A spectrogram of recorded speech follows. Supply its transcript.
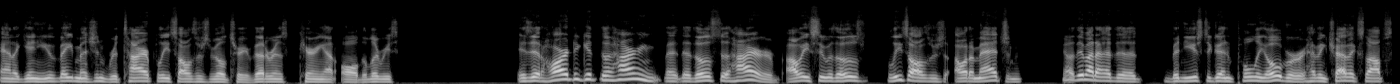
And again, you've mentioned retired police officers, military veterans carrying out all deliveries. Is it hard to get the hiring, uh, those to hire? Obviously, with those police officers, I would imagine, you know, they might have to, been used to going pulling over, having traffic stops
